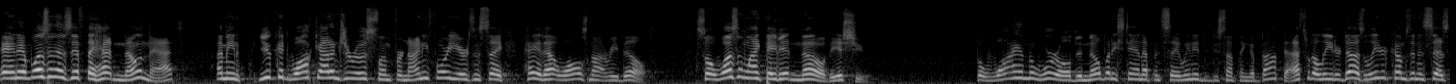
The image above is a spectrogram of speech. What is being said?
And it wasn't as if they hadn't known that. I mean, you could walk out in Jerusalem for 94 years and say, hey, that wall's not rebuilt. So it wasn't like they didn't know the issue. But why in the world did nobody stand up and say, we need to do something about that? That's what a leader does. A leader comes in and says,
